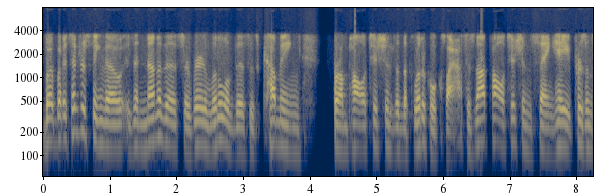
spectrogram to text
but but it's interesting though is that none of this or very little of this is coming from politicians and the political class it's not politicians saying hey prison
